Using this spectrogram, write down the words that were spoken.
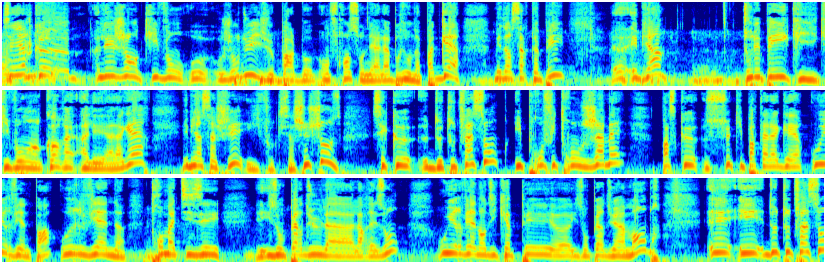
C'est-à-dire que les gens qui vont aujourd'hui, je parle en France, on est à l'abri, on n'a pas de guerre, mais dans certains pays, eh bien, tous les pays qui, qui vont encore aller à la guerre, eh bien sachez, il faut qu'ils sachent une chose, c'est que de toute façon, ils profiteront jamais parce que ceux qui partent à la guerre, ou ils reviennent pas, ou ils reviennent traumatisés, ils ont perdu la, raison, ou ils reviennent handicapés, euh, ils ont perdu un membre, et, et de toute façon,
